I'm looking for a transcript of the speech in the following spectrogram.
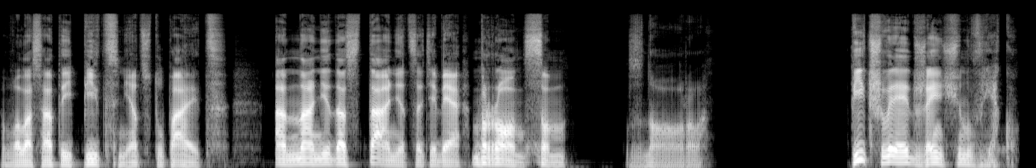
«Волосатый Пит не отступает. Она не достанется тебе, Бронсон!» Здорово. Пит швыряет женщину в реку.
